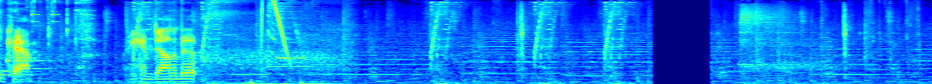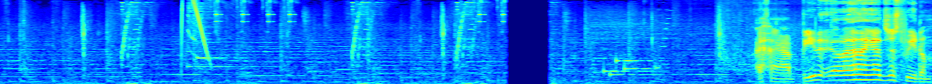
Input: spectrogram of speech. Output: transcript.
Okay. Bring him down a bit. I think I beat it. I think I just beat him.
